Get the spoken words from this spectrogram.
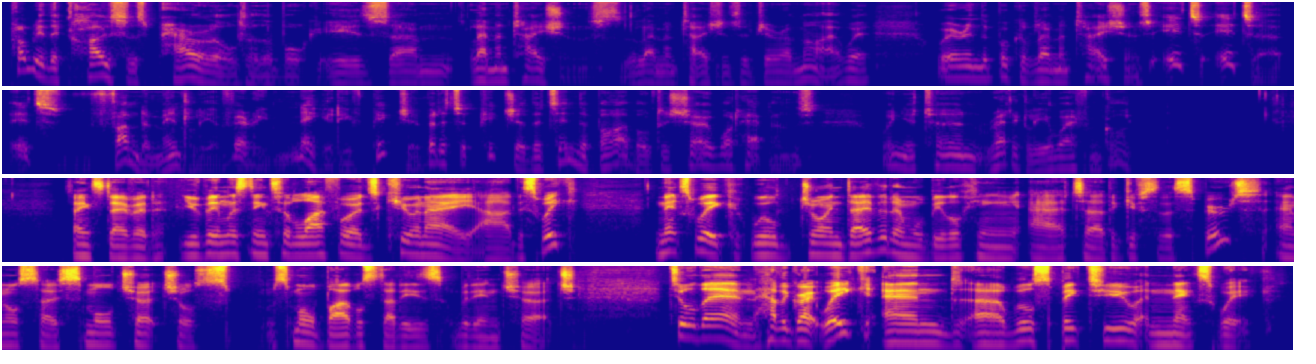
probably the closest parallel to the book is um, Lamentations, the Lamentations of Jeremiah, where, where in the book of Lamentations, it's it's a it's fundamentally a very negative picture, but it's a picture that's in the Bible to show what happens when you turn radically away from God. Thanks, David. You've been listening to Life Words Q and A uh, this week. Next week, we'll join David and we'll be looking at uh, the gifts of the Spirit and also small church or s- small Bible studies within church. Till then, have a great week and uh, we'll speak to you next week.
